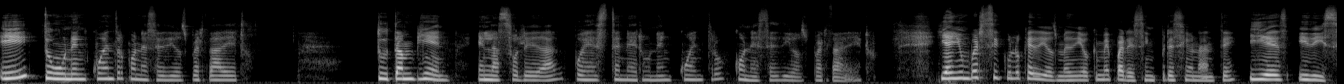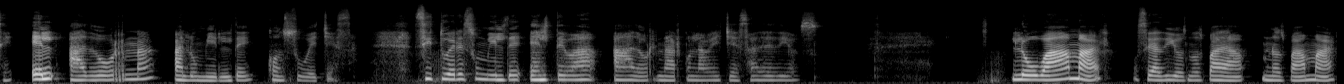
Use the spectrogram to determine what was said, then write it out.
Y tuvo un encuentro con ese Dios verdadero. Tú también en la soledad puedes tener un encuentro con ese Dios verdadero. Y hay un versículo que Dios me dio que me parece impresionante y es y dice, él adorna al humilde con su belleza. Si tú eres humilde, él te va a adornar con la belleza de Dios. Lo va a amar, o sea, Dios nos va a, nos va a amar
